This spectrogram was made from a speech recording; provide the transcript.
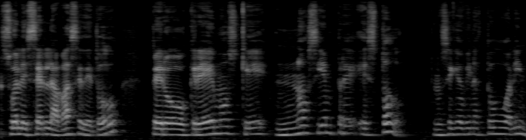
suele ser la base de todo pero creemos que no siempre es todo. No sé qué opinas tú, Aline.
